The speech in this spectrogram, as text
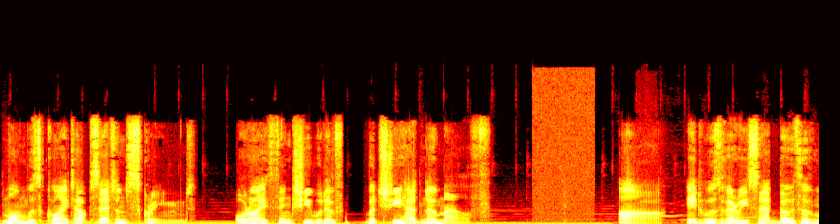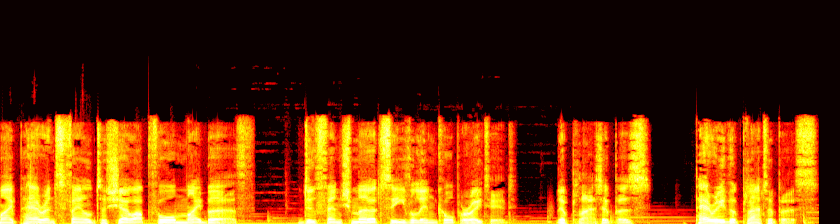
Mom was quite upset and screamed. Or I think she would have, but she had no mouth. Ah, it was very sad both of my parents failed to show up for my birth. Doofenshmirtz Evil Incorporated. The platypus? Perry the platypus.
